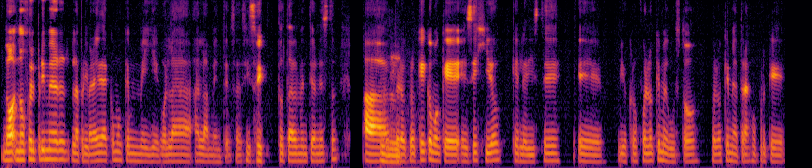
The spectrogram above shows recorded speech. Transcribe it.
no, no fue el primer, la primera idea como que me llegó la, a la mente, o sea, si soy totalmente honesto, ah, pero creo que como que ese giro que le diste, eh, yo creo fue lo que me gustó, fue lo que me atrajo, porque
